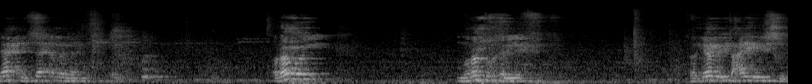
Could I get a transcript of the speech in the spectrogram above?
لا أنساه ابدا. رجل مراته خلفت. فجابت عيل أسود.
